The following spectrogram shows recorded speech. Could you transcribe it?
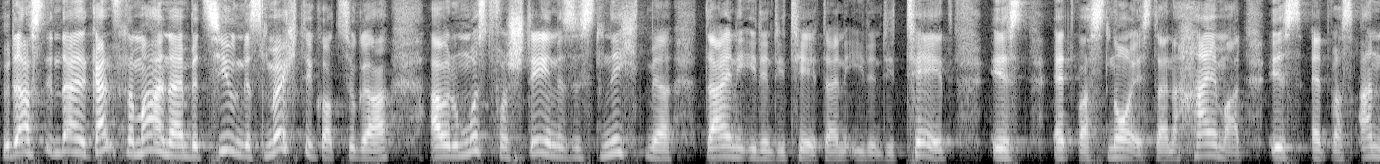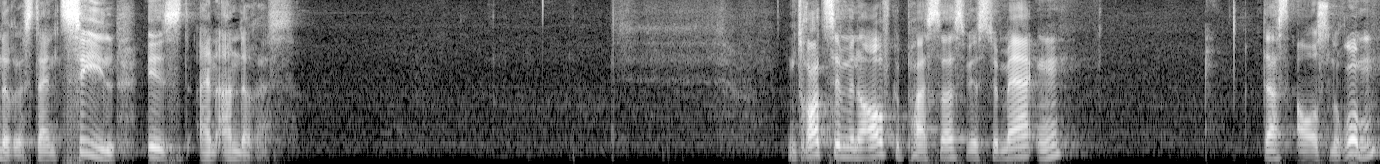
du darfst in deiner, ganz normal in deinen Beziehungen, das möchte Gott sogar, aber du musst verstehen, es ist nicht mehr deine Identität. Deine Identität ist etwas Neues, deine Heimat ist etwas anderes, dein Ziel ist ein anderes. Und trotzdem, wenn du aufgepasst hast, wirst du merken, das Außenrum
